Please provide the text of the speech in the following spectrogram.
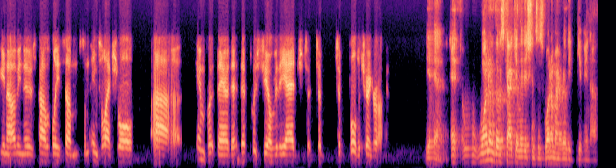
You know, I mean, there's probably some some intellectual uh, input there that, that pushed you over the edge to, to, to pull the trigger on it. Yeah. And one of those calculations is what am I really giving up?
